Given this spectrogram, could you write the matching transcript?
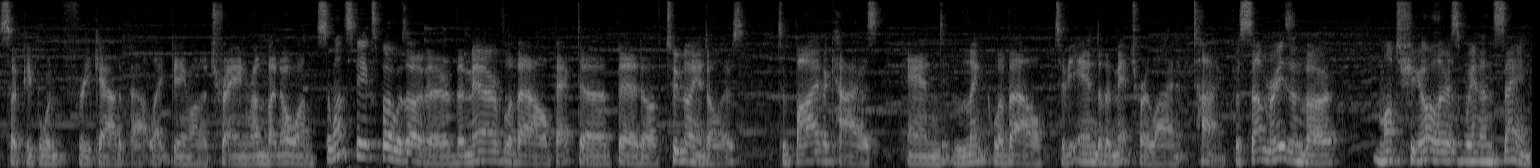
so people wouldn't freak out about like being on a train run by no one. So once the expo was over, the mayor of Laval backed a bid of $2 million to buy the cars and link Laval to the end of the metro line at the time. For some reason though, Montrealers went insane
